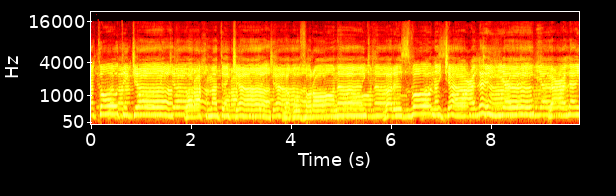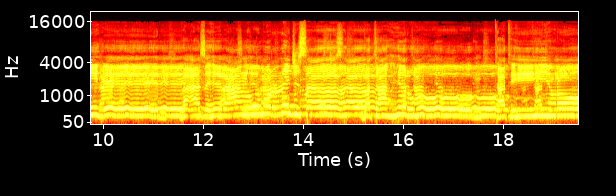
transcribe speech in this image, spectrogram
برکاتك و رحمتك و غفرانك و رزوانك علی و علیهم وأذهب عنهم الرجس وطهرهم تطهيرا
